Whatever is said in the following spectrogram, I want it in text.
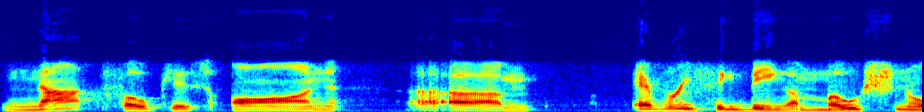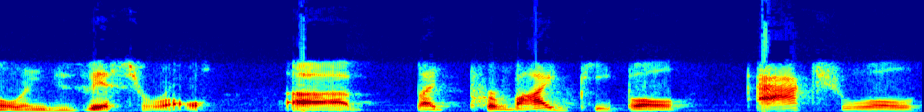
not focus on um, everything being emotional and visceral, uh, but provide people actual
